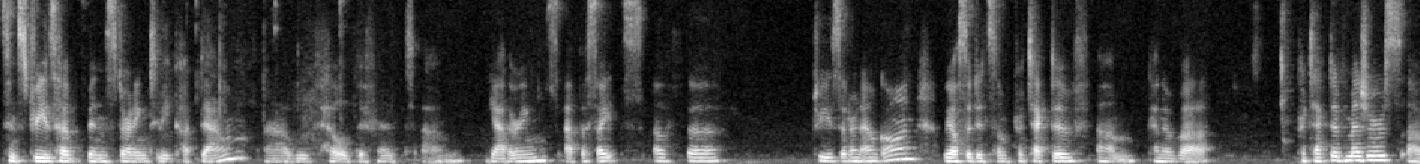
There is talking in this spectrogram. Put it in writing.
Since trees have been starting to be cut down uh, we've held different um, gatherings at the sites of the trees that are now gone. We also did some protective um, kind of uh, protective measures uh,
